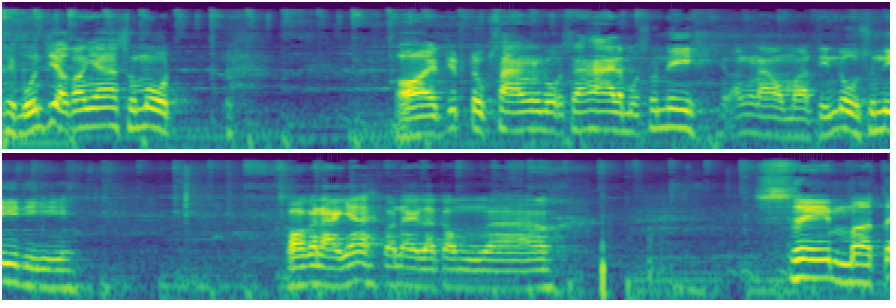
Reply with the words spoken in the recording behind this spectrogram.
2,4 triệu coi nhá số 1 rồi tiếp tục sang bộ xe 2 là bộ Sony. Bạn nào mà tín đồ Sony thì con cái này nhá con này là còng à, uh, CMT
